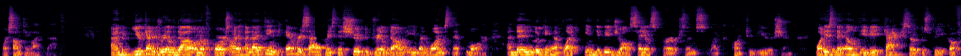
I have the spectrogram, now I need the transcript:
or something like that. And you can drill down, of course. I, and I think every SaaS business should drill down even one step more. And then looking at like individual salespersons, like contribution. What is the LTV CAC, so to speak, of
